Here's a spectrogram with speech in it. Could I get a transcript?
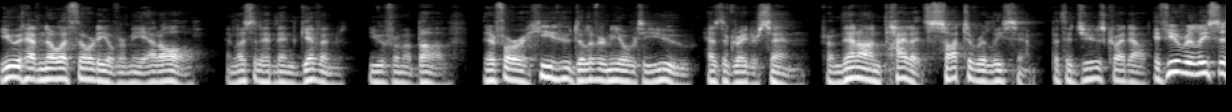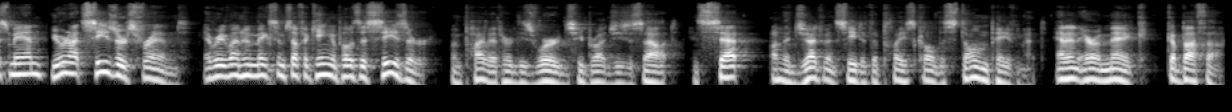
You would have no authority over me at all unless it had been given you from above. Therefore, he who delivered me over to you has the greater sin. From then on, Pilate sought to release him. But the Jews cried out, If you release this man, you are not Caesar's friend. Everyone who makes himself a king opposes Caesar. When Pilate heard these words, he brought Jesus out and sat on the judgment seat at the place called the stone pavement, and in Aramaic, Gabbatha.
